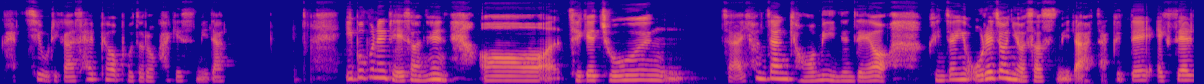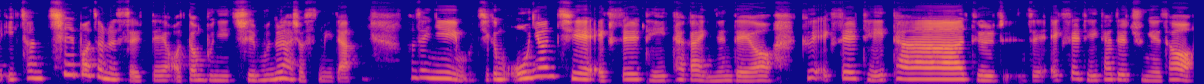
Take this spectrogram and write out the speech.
같이 우리가 살펴보도록 하겠습니다. 이 부분에 대해서는 어, 되게 좋은 자, 현장 경험이 있는데요. 굉장히 오래전이었었습니다. 자, 그때 엑셀 2007 버전을 쓸 때 어떤 분이 질문을 하셨습니다. 선생님, 지금 5년치의 엑셀 데이터가 있는데요. 그 엑셀 데이터들, 이제 엑셀 데이터들 중에서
